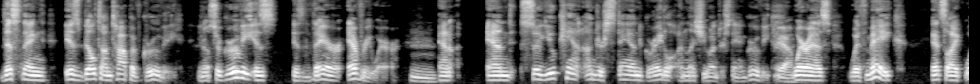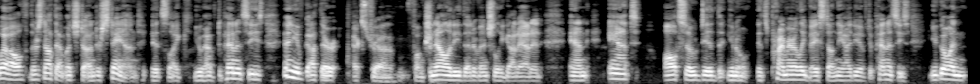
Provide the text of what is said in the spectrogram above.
this thing is built on top of Groovy, you know, so Groovy is is there everywhere, Hmm. and and so you can't understand Gradle unless you understand Groovy. Yeah. Whereas with Make, it's like, well, there's not that much to understand. It's like you have dependencies and you've got their extra functionality that eventually got added. And Ant also did that, you know, it's primarily based on the idea of dependencies. You go into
